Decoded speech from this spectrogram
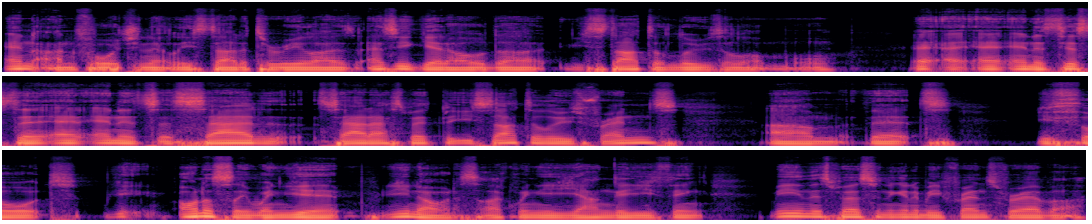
and unfortunately started to realize as you get older, you start to lose a lot more. A- a- And it's just, a, and and it's a sad, sad aspect, but you start to lose friends um, that you thought, honestly, when you, you know what it's like when you're younger, you think, me and this person are going to be friends forever.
